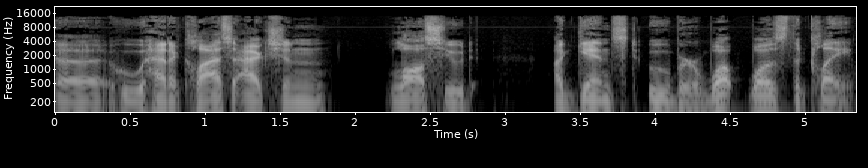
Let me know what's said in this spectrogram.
uh, who had a class action lawsuit against Uber. What was the claim?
